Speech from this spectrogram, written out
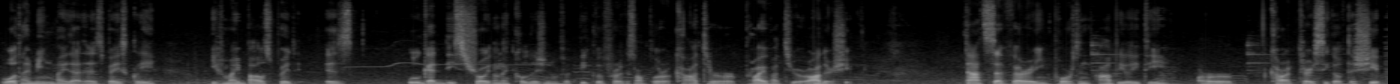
What I mean by that is basically if my bowsprit is will get destroyed on a collision with a pickle, for example, or a cutter or privateer or other ship. That's a very important ability or characteristic of the ship.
